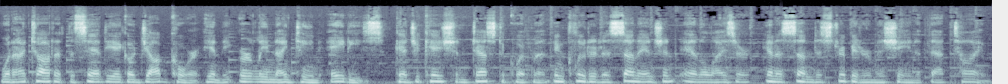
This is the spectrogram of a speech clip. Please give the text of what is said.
When I taught at the San Diego Job Corps in the early 1980s, education test equipment included a Sun engine analyzer and a Sun distributor machine at that time.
